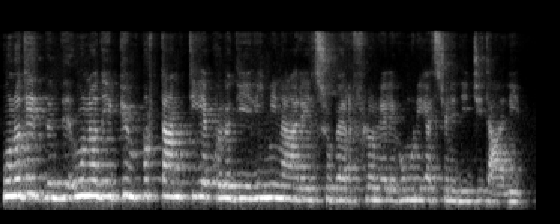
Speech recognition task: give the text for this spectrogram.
Uno dei, uno dei più importanti è quello di eliminare il superfluo nelle comunicazioni digitali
